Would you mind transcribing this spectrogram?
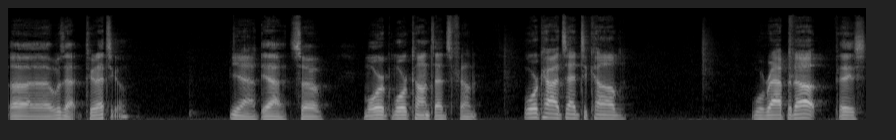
Uh, what was that two nights ago? Yeah. Yeah. So more more content to film. More content to come. We'll wrap it up. Peace.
